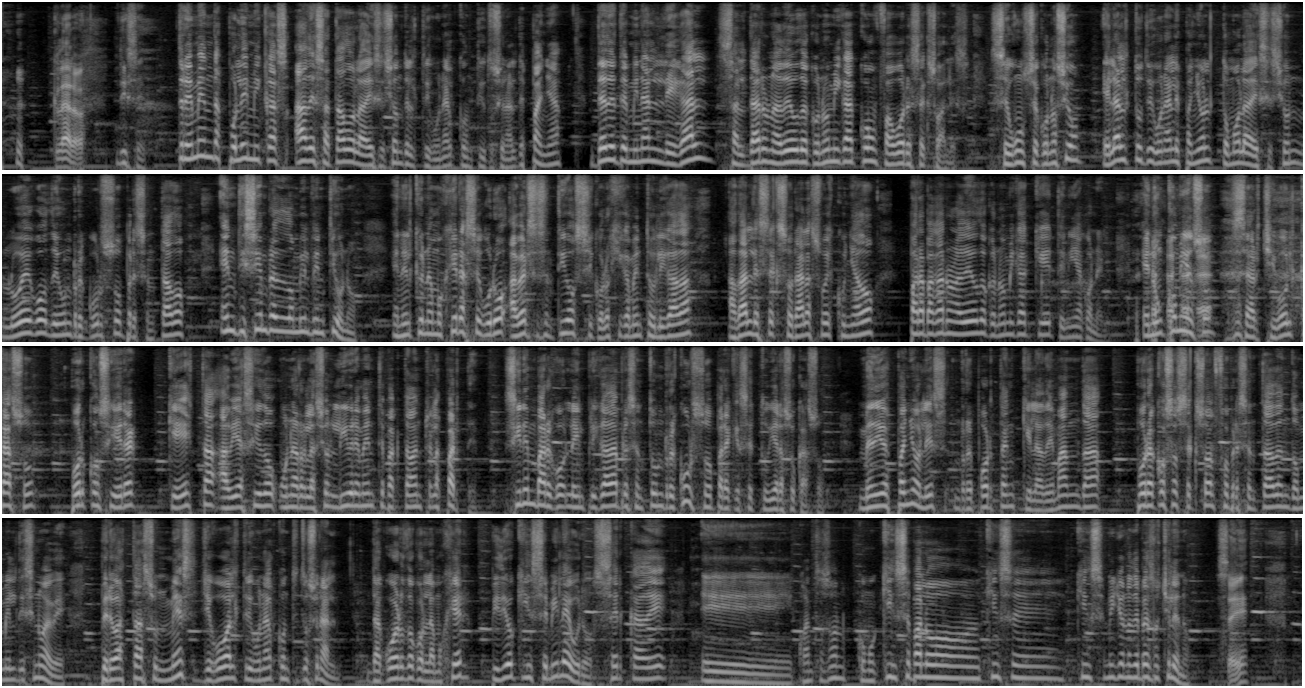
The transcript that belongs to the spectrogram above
claro. Dice, tremendas polémicas ha desatado la decisión del Tribunal Constitucional de España de determinar legal saldar una deuda económica con favores sexuales. Según se conoció, el alto tribunal español tomó la decisión luego de un recurso presentado en diciembre de 2021, en el que una mujer aseguró haberse sentido psicológicamente obligada a darle sexo oral a su excuñado para pagar una deuda económica que tenía con él. En un comienzo se archivó el caso por considerar que esta había sido una relación libremente pactada entre las partes. Sin embargo, la implicada presentó un recurso para que se estudiara su caso. Medios españoles reportan que la demanda por acoso sexual fue presentada en 2019, pero hasta hace un mes llegó al Tribunal Constitucional. De acuerdo con la mujer, pidió 15.000 euros, cerca de... Eh, ¿Cuántos son? Como 15 palos, 15, 15 millones de pesos chilenos. Sí.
